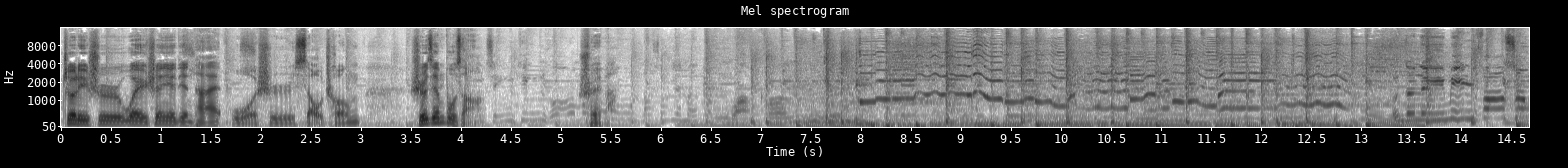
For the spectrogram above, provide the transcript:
这里是为深夜电台，我是小程，时间不早，睡吧。里面发生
